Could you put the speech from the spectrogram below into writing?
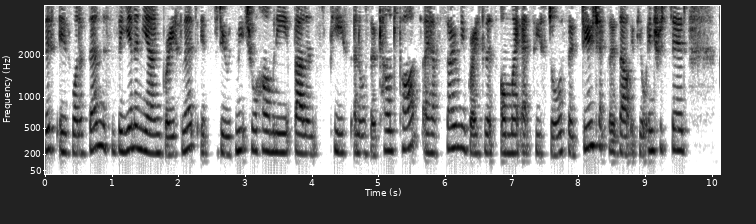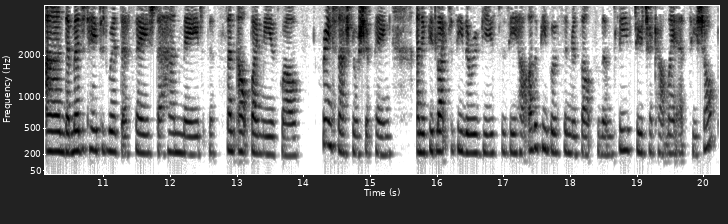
this is one of them. This is a yin and yang bracelet. It's to do with mutual harmony, balance, peace, and also counterparts. I have so many bracelets on my Etsy store, so do check those out if you're interested and they're meditated with, they're sage, they're handmade, they're sent out by me as well, free international shipping. And if you'd like to see the reviews to see how other people have seen results with them, please do check out my Etsy shop.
